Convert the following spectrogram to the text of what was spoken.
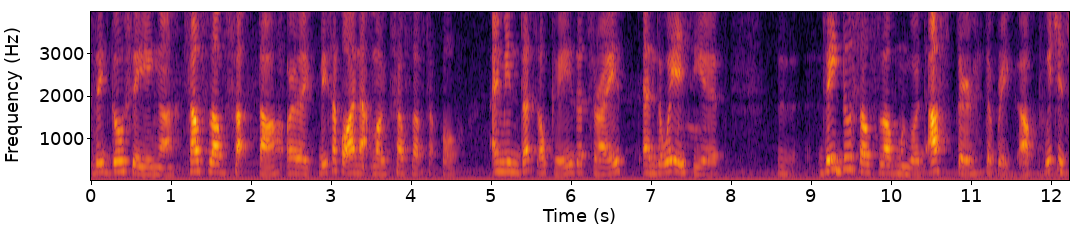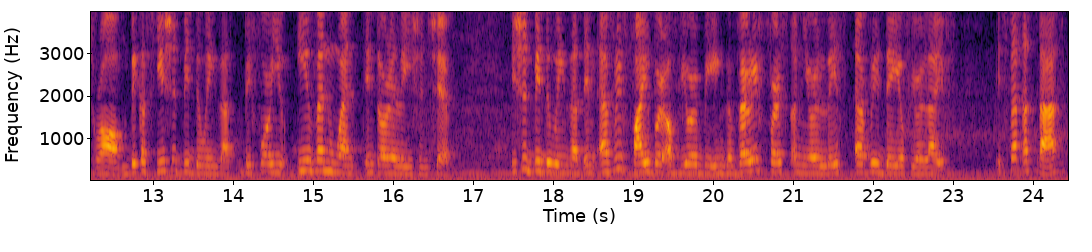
They'd go saying nga, self-love sa ta, or like, di sa ko ana mag self-love sa ko. I mean, that's okay, that's right. And the way I see it, they do self-love mangod after the breakup, which is wrong because you should be doing that before you even went into a relationship. You should be doing that in every fiber of your being, the very first on your list every day of your life. It's not a task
